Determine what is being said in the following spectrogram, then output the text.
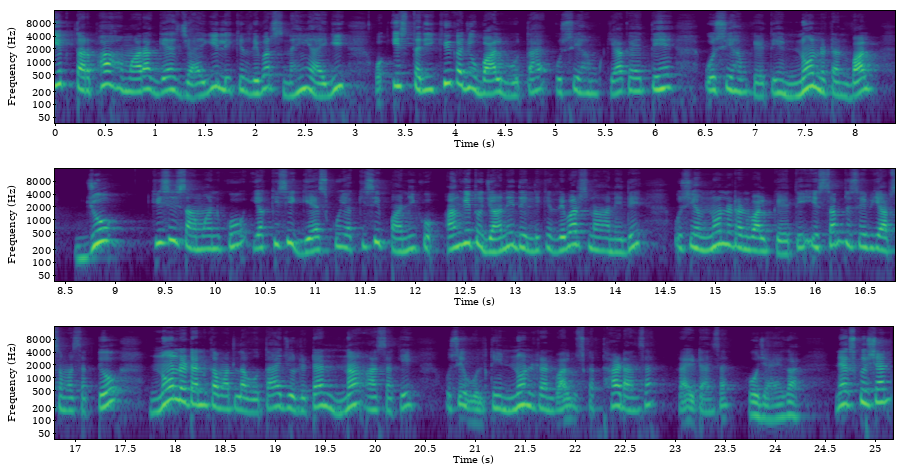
एक तरफा हमारा गैस जाएगी, लेकिन रिवर्स नहीं आएगी। और इस तरीके का जो बाल्ब होता है, उसे हम क्या कहते हैं? उसे हम कहते हैं नॉन रिटर्न बाल्ब जो किसी सामान को या किसी गैस को या किसी पानी को आगे तो जाने दे, लेकिन रिवर्स ना आने दे, उसे हम नॉन रिटर्न वाल्व कहते हैं। इस शब्द से भी आप समझ सकते हो। नॉन रिटर्न का मतलब होता है, जो रिटर्न ना आ सके, उसे बोलते हैं नॉन रिटर्न वाल्व उसका थर्ड आंसर राइट आंसर हो जाएगा। Next question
